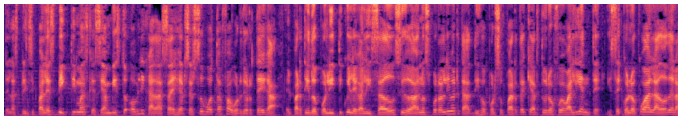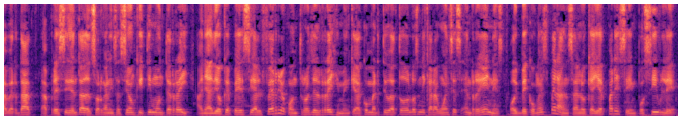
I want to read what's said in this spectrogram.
de las principales víctimas que se han visto obligadas a ejercer su voto a favor de Ortega. El partido político ilegalizado Ciudadanos por la Libertad dijo por su parte que Arturo fue valiente y se colocó al lado de la verdad. La presidenta de su organización, Kitty Monterrey, añadió que pese al férreo control del régimen que ha convertido a todos los nicaragüenses en rehenes, hoy ve con esperanza lo que ayer parecía imposible.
